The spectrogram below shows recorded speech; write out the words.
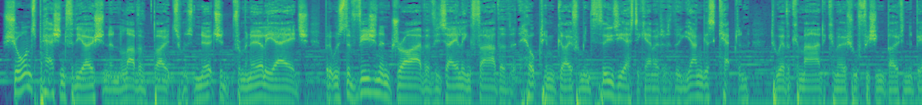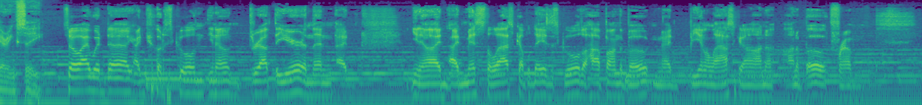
Sean's passion for the ocean and love of boats was nurtured from an early age, but it was the vision and drive of his ailing father that helped him go from enthusiastic amateur to the youngest captain to ever command a commercial fishing boat in the Bering Sea. So I would uh, I'd go to school, you know, throughout the year, and then I'd you know I'd, I'd miss the last couple of days of school to hop on the boat, and I'd be in Alaska on a, on a boat from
